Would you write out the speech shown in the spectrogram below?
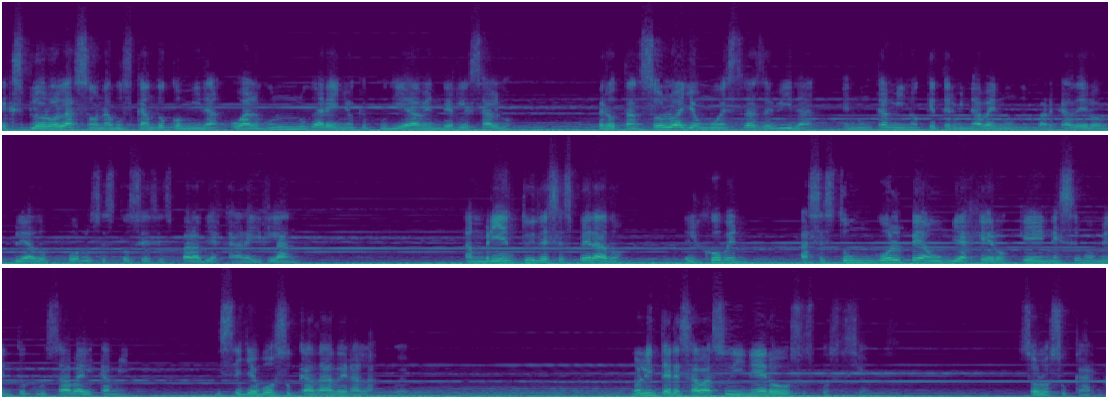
exploró la zona buscando comida o algún lugareño que pudiera venderles algo, pero tan solo halló muestras de vida en un camino que terminaba en un embarcadero empleado por los escoceses para viajar a Irlanda. Hambriento y desesperado, el joven asestó un golpe a un viajero que en ese momento cruzaba el camino y se llevó su cadáver a la. No le interesaba su dinero o sus posesiones, solo su carne.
